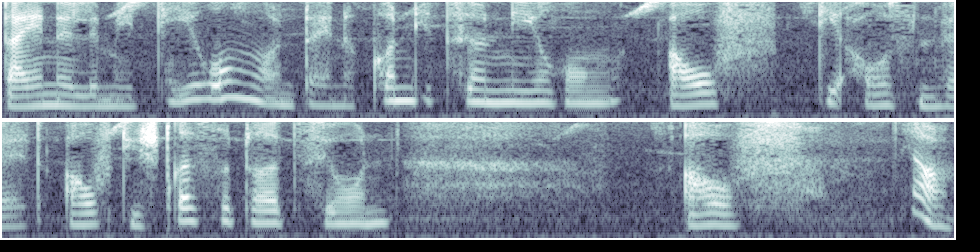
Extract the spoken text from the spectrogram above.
deine Limitierung und deine Konditionierung auf die Außenwelt, auf die Stresssituation, auf ja,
